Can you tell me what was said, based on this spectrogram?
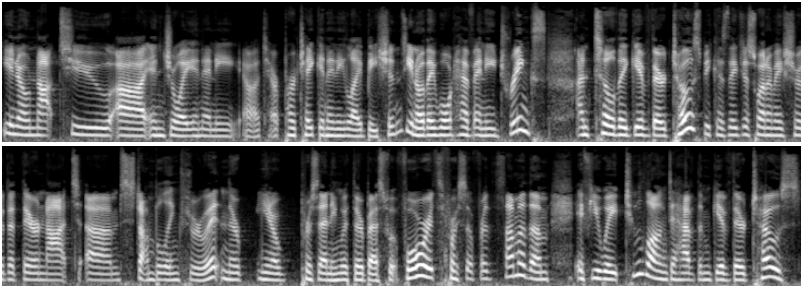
you know not to uh, enjoy in any uh, partake in any libations. You know they won't have any drinks until they give their toast because they just want to make sure that they're not um, stumbling through it and they're you know presenting with their best foot forward so for some of them if you wait too long to have them give their toast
